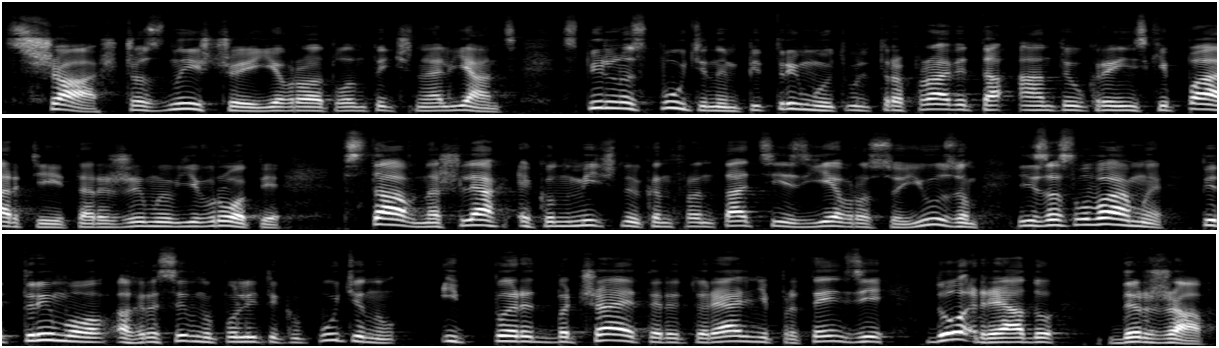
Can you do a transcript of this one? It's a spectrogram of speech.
США, що знищує Євроатлантичний альянс. Спільно з Путіним підтримують ультраправі та антиукраїнські партії та режими в Європі. Встав на шлях економічної конфронтації з Євросоюзом і, за словами, підтримував агресивну політику Путіну і передбачає територіальні претензії до ряду держав.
